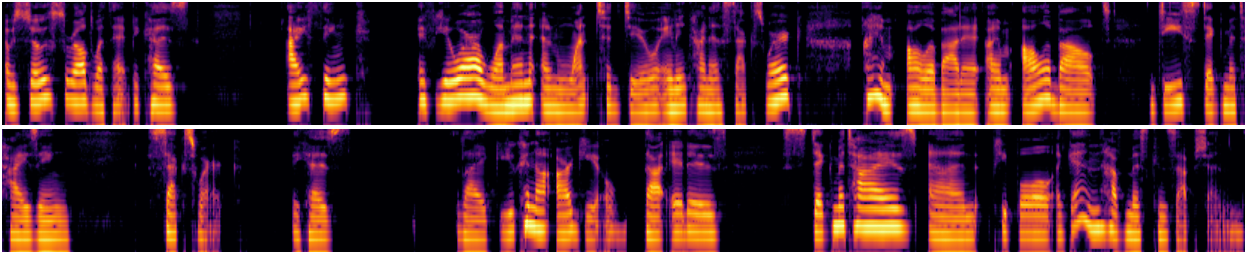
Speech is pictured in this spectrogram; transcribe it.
I was so thrilled with it because I think if you are a woman and want to do any kind of sex work, I am all about it. I'm all about destigmatizing sex work because, like, you cannot argue that it is stigmatized and people, again, have misconceptions.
